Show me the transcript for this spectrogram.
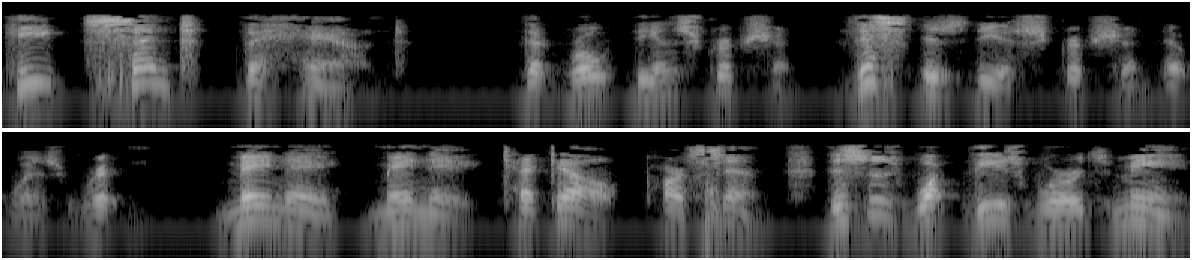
he sent the hand that wrote the inscription. This is the inscription that was written. Mene, Mene, Tekel, Parsin. This is what these words mean.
